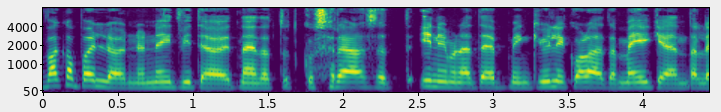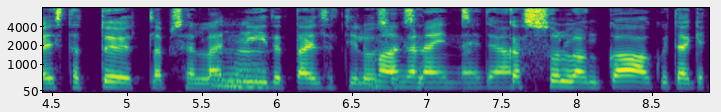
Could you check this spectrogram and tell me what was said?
väga palju on ju neid videoid näidatud, kus reaalselt inimene teeb mingi ülikoleda meigi endale ja siis ta töötleb selle mm -hmm. nii detailselt ilusaks. kas sul on ka kuidagi,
